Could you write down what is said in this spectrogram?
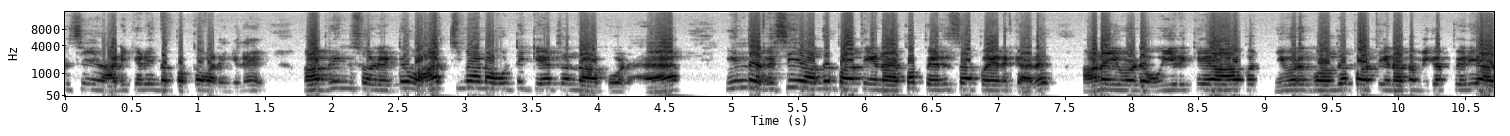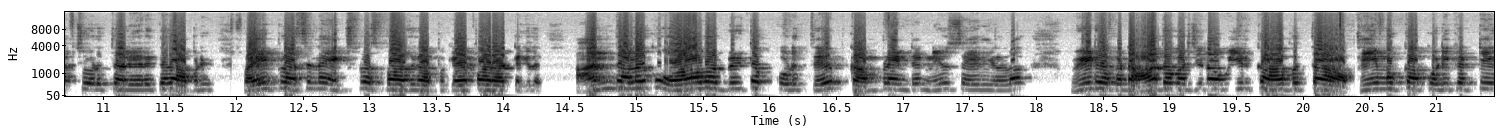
விஷயம் அடிக்கடி இந்த பக்கம் வரீங்களே அப்படின்னு சொல்லிட்டு வாட்ச்மேனை விட்டு கேட்டிருந்தா கூட இந்த விஷயம் வந்து பாத்தீங்கன்னாக்கா பெருசா போயிருக்காரு. ஆனா இவரோட உயிருக்கே ஆபத்து. இவருக்கு வந்து பாத்தீங்கன்னாக்கா மிகப்பெரிய அச்சுறுத்தல் இருக்குது. அப்படி ஃபைவ் பிளஸ் எக்ஸ்பிரஸ் பாதுகாப்பு கேட்பாராட்டுக்குது அந்த அளவுக்கு ஓவர் பில்டப் கொடுத்து கம்ப்ளைண்ட் நியூஸ் செய்திகள்லாம் வீடியோ கட்ட ஆதவர்ஜினா உயிருக்கு ஆபத்தா? திமுக கொடி கட்டிய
